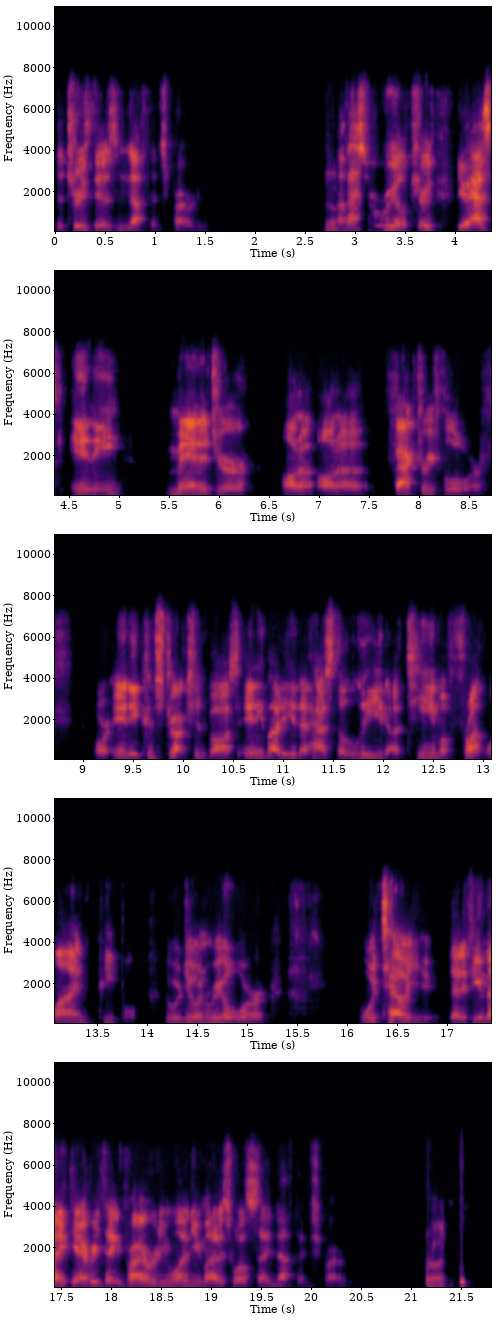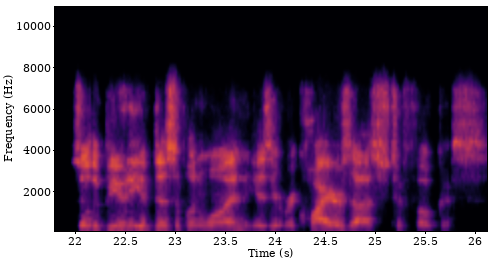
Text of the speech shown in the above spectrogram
the truth is nothing's priority one. Yep. Now that's a real truth. You ask any manager on a on a factory floor or any construction boss, anybody that has to lead a team of frontline people who are doing real work, would tell you that if you make everything priority one, you might as well say nothing's priority. Right. So the beauty of discipline one is it requires us to focus.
